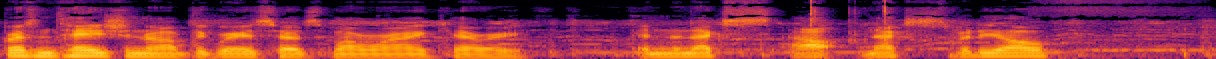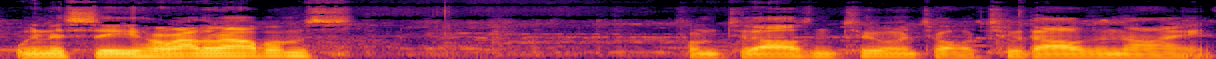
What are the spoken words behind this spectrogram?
presentation of the greatest hits by Mariah Carey. In the next out next video, we're gonna see her other albums from 2002 until 2009.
